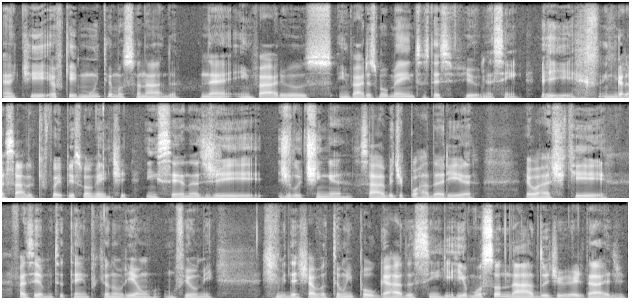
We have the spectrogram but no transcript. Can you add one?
é que eu fiquei muito emocionado, né, em vários, em vários momentos desse filme, assim. E engraçado que foi principalmente em cenas de, de lutinha, sabe, de porradaria. Eu acho que fazia muito tempo que eu não via um, um filme que me deixava tão empolgado, assim, e emocionado de verdade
